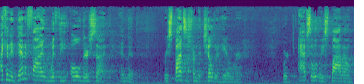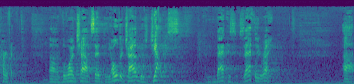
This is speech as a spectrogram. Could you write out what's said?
I can identify with the older son. And the responses from the children here were, were absolutely spot on perfect. Uh, the one child said the older child was jealous, and that is exactly right. Uh,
